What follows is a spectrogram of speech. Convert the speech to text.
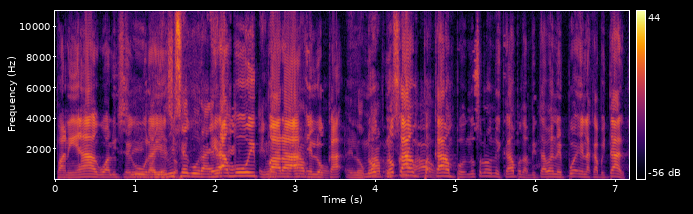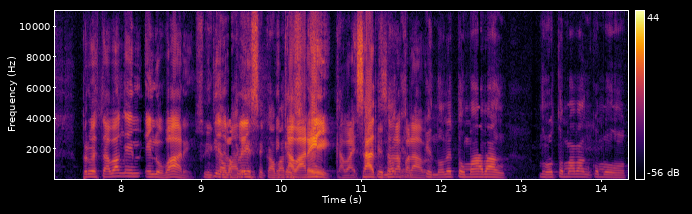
Paniagua, Luis Sí, Segura oye, y Luis eso, Segura era, era muy en para en los en los no, campos no campo, no solo en el campo, también estaban en el, en la capital, pero estaban en, en los bares. Sí, ¿entiendes? Lo que cabarets, le- cabarets. en Cabaret, cabaret, exacto, que esa no, es la palabra. que no le tomaban, no lo tomaban como,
